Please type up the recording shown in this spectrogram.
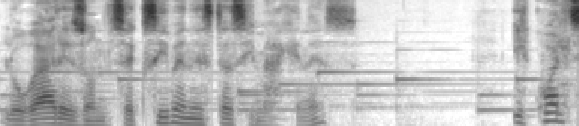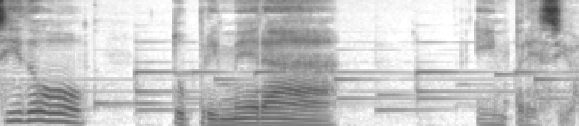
lugares donde se exhiben estas imágenes? ¿Y cuál ha sido tu primera impresión?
